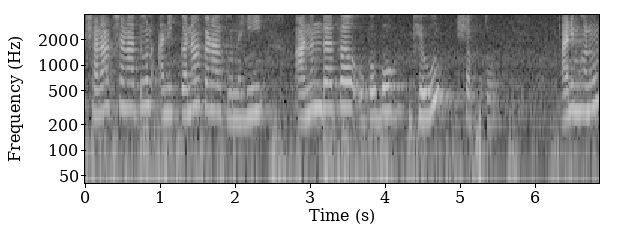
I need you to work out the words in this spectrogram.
क्षणाक्षणातून आणि कणाकणातूनही आनंदाचा उपभोग घेऊ शकतो. आणि म्हणून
